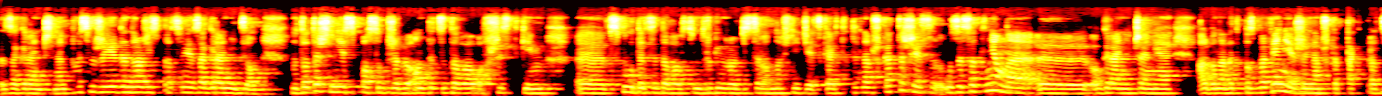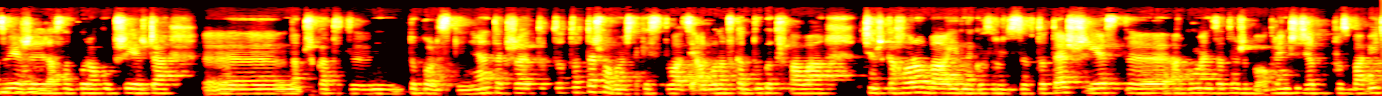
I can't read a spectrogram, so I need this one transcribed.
zagraniczny. Powiedzmy, że jeden rodzic pracuje za granicą, no to też nie sposób, żeby on decydował o wszystkim, e, współdecydował z tym drugim rodzicem odnośnie dziecka i wtedy na przykład też jest uzasadnione e, ograniczenie albo nawet pozbawienie, jeżeli na przykład tak pracuje, że raz na pół roku przyjeżdża yy, na przykład do Polski, nie? Także to, to, to też mogą być takie sytuacje, albo na przykład długotrwała ciężka choroba jednego z rodziców, to też jest yy, argument za tym, żeby ograniczyć albo pozbawić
